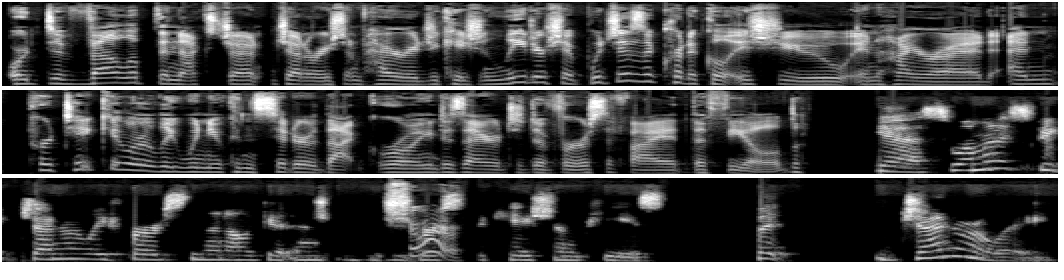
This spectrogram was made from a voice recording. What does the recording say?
or develop the next gen- generation of higher education leadership, which is a critical issue in higher ed, and particularly when you consider that growing desire to diversify the field? Yes. Well, I'm going to speak generally first, and then I'll get into the sure. diversification piece. But generally,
